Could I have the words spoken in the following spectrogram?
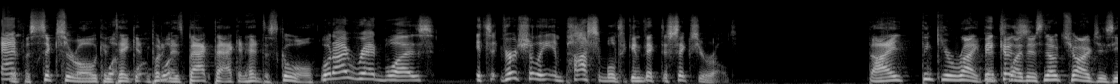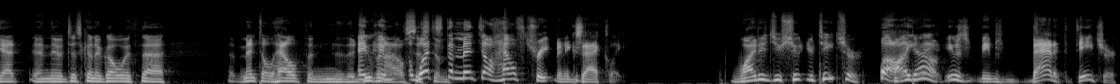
And if a six-year-old can What- take it and put it in his backpack and head to school, What I read was it's virtually impossible to convict a six-year-old. I think you're right. That's why there's no charges yet, and they're just going to go with uh, mental health and the And- and juvenile system. what's the mental health treatment exactly? Why did you shoot your teacher? Well, Find he, out. he was he was bad at the teacher.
